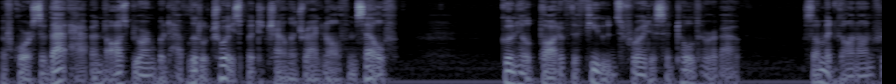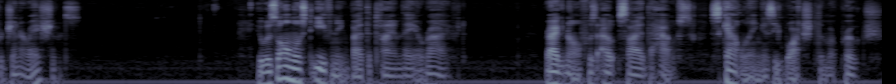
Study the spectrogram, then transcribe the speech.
Of course, if that happened, Osbjorn would have little choice but to challenge Ragnolf himself. Gunhild thought of the feuds Freydis had told her about. Some had gone on for generations. It was almost evening by the time they arrived. Ragnolf was outside the house, scowling as he watched them approach.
